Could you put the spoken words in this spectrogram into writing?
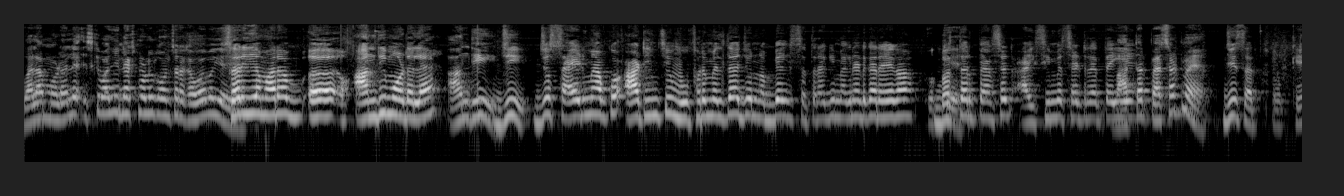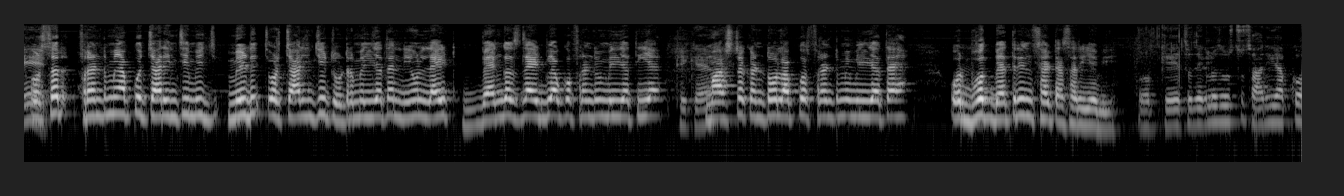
वाला मॉडल है। इसके बाद ये नेक्स्ट मॉडल कौन सा रखा हुआ है भैया? सर ये हमारा आंधी मॉडल है। आंधी? जी जो साइड में आपको आठ इंची वूफर मिलता है जो नब्बे सत्रह की मैग्नेट का रहेगा। बहत्तर पैंसठ आईसी में सेट रहता है बहत्तर पैंसठ में? जी सर। ओके और सर फ्रंट में आपको चार इंची मिड और चार इंची टूटर मिल जाता है। नियोन लाइट बैंगल्स लाइट भी आपको फ्रंट में मिल जाती है। ठीक है। मास्टर कंट्रोल आपको फ्रंट में मिल जाता है। और बहुत बेहतरीन सेट है सर ये भी। ओके तो देख लो दोस्तों सारी आपको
